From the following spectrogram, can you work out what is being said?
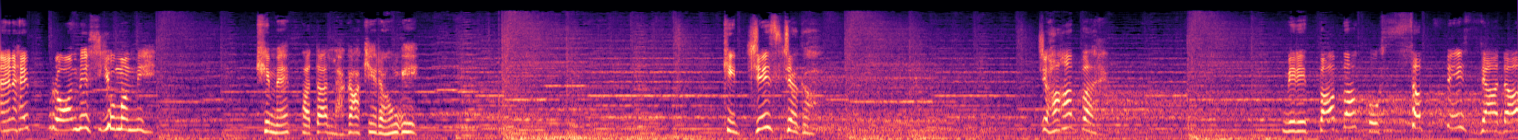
And I promise you mummy कि मैं पता लगा के रहूँगी कि जिस जगह जहाँ पर मेरे पापा को सबसे ज़्यादा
